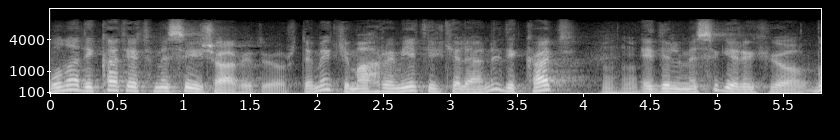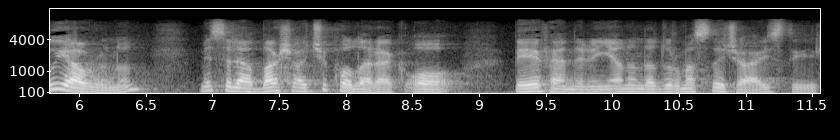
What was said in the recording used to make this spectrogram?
buna dikkat etmesi icap ediyor. Demek ki mahremiyet ilkelerine dikkat edilmesi gerekiyor. Bu yavrunun mesela baş açık olarak o beyefendinin yanında durması da caiz değil.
